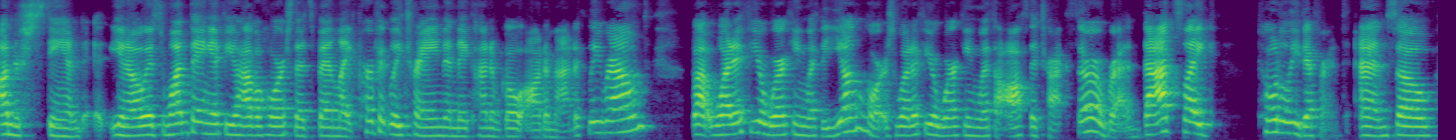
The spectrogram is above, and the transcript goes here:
understand it. You know, it's one thing if you have a horse that's been like perfectly trained and they kind of go automatically round. But what if you're working with a young horse? What if you're working with an off the track thoroughbred? That's like totally different. And so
